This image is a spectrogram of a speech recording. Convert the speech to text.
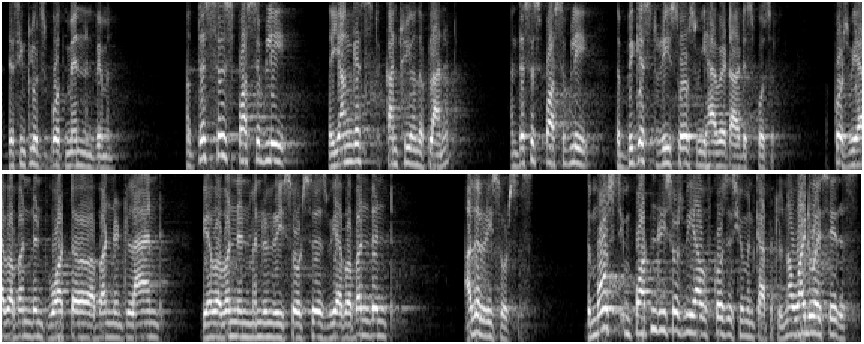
And this includes both men and women. Now, this is possibly the youngest country on the planet, and this is possibly the biggest resource we have at our disposal. Of course, we have abundant water, abundant land, we have abundant mineral resources, we have abundant other resources. The most important resource we have, of course, is human capital. Now, why do I say this?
